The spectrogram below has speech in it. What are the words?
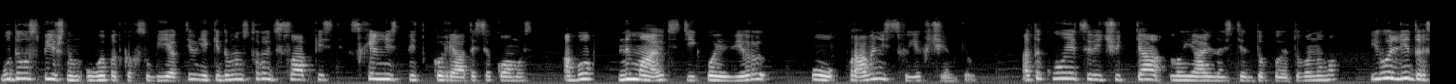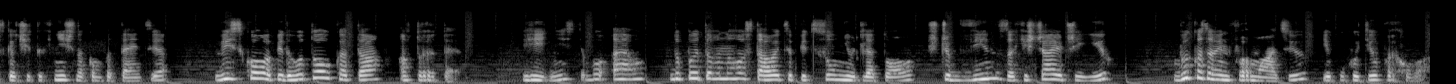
буде успішним у випадках суб'єктів, які демонструють слабкість, схильність підкорятися комусь або не мають стійкої віри у правильність своїх вчинків. Атакується відчуття лояльності допитуваного, його лідерська чи технічна компетенція, військова підготовка та авторитет. Гідність або его допитуваного ставиться під сумнів для того, щоб він, захищаючи їх, виказав інформацію, яку хотів приховати.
